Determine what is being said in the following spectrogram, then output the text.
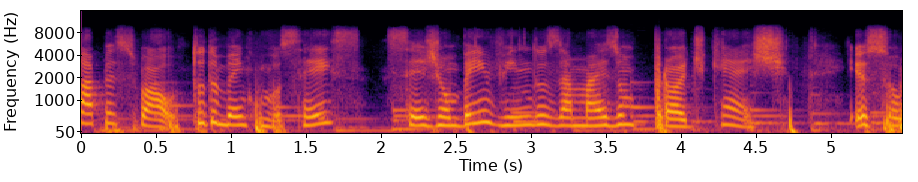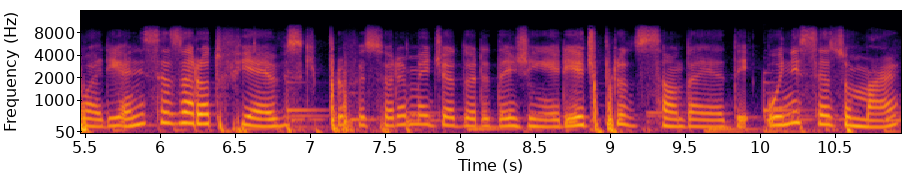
Olá, pessoal, tudo bem com vocês? Sejam bem-vindos a mais um podcast. Eu sou Ariane Cesaroto Fievski, professora mediadora da Engenharia de Produção da EAD Unicesumar,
